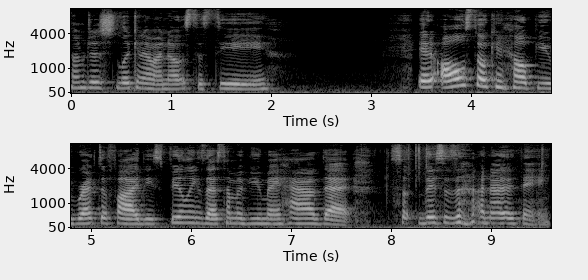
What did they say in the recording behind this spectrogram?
I'm just looking at my notes to see. It also can help you rectify these feelings that some of you may have that so this is another thing.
